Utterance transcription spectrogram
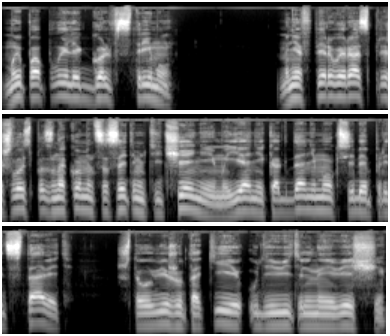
мы поплыли к Гольфстриму. Мне в первый раз пришлось познакомиться с этим течением, и я никогда не мог себе представить, что увижу такие удивительные вещи.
